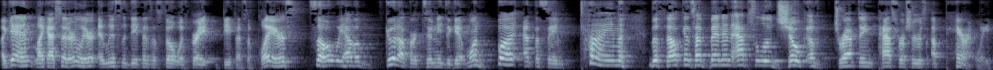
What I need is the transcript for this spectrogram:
Again, like I said earlier, at least the defense is filled with great defensive players. So we have a good opportunity to get one, but at the same time, the Falcons have been an absolute joke of drafting pass rushers, apparently.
